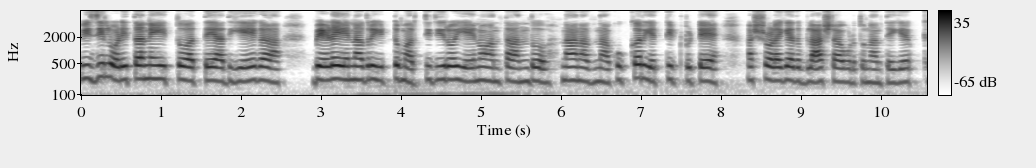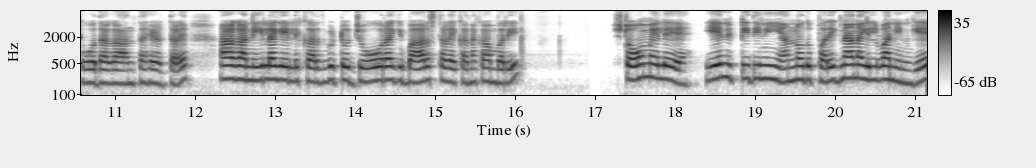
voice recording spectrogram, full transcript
ವಿಸಿಲ್ ಹೊಡಿತಾನೇ ಇತ್ತು ಅತ್ತೆ, ಅದು ಹೇಗ? ಬೇಳೆ ಏನಾದರೂ ಇಟ್ಟು ಮರ್ತಿದ್ದೀರೋ ಏನೋ ಅಂತ ಅಂದು ನಾನು ಅದನ್ನ ಕುಕ್ಕರ್ ಎತ್ತಿಟ್ಬಿಟ್ಟೆ. ಅಷ್ಟರೊಳಗೆ ಅದು ಬ್ಲಾಸ್ಟ್ ಆಗಿಬಿಡ್ತು ನಾನು ತೆಗಿಯೋಕ್ಕೆ ಹೋದಾಗ ಅಂತ ಹೇಳ್ತಾಳೆ. ಆಗ ನೀಲಾಗೆ ಇಲ್ಲಿ ಕರೆದ್ಬಿಟ್ಟು ಜೋರಾಗಿ ಬಾರಿಸ್ತಾಳೆ ಕನಕಾಂಬರಿ. ಸ್ಟವ್ ಮೇಲೆ ಏನು ಇಟ್ಟಿದ್ದೀನಿ ಅನ್ನೋದು ಪರಿಜ್ಞಾನ ಇಲ್ವಾ ನಿನಗೆ?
